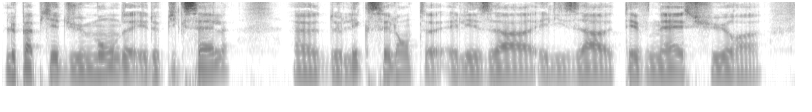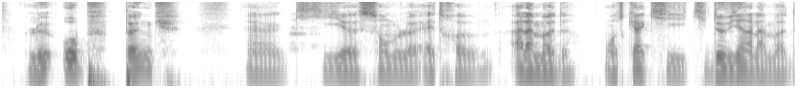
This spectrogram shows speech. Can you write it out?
le, papier du Monde et de Pixel euh, de l'excellente Elisa, Elisa Thévenet sur euh, le Hope Punk qui semble être à la mode, en tout cas qui, qui devient à la mode.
